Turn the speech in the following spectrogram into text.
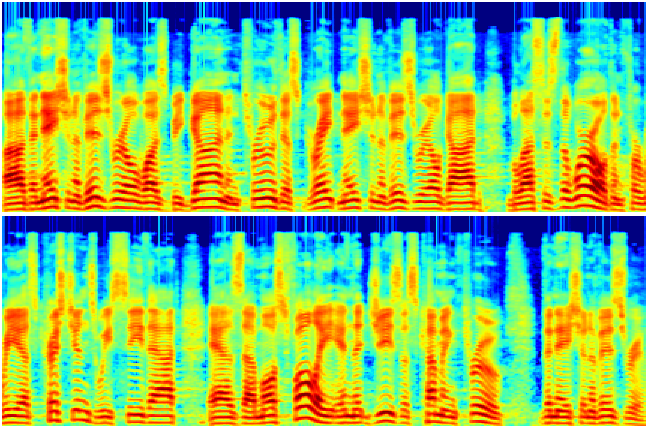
Uh, the nation of Israel was begun, and through this great nation of Israel, God blesses the world. And for we as Christians, we see that as uh, most fully in that Jesus coming through the nation of Israel.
